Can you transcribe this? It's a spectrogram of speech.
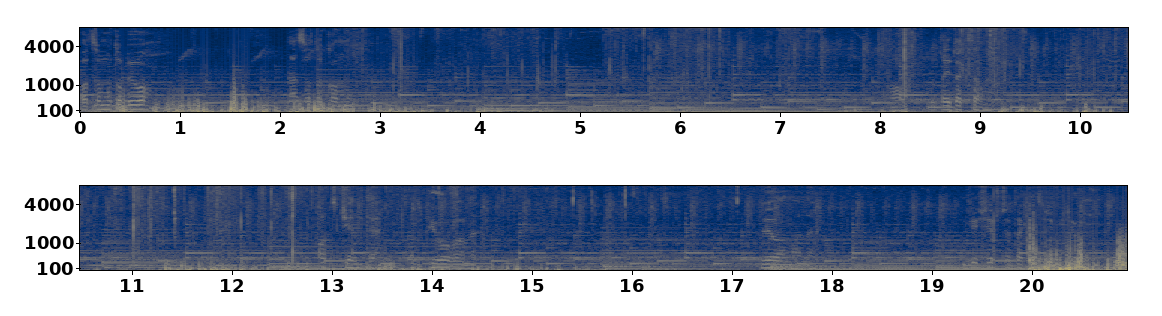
Po co mu to było? Na co to komu? O, tutaj tak samo. Odcięte, odpiłowane. Wyłamane. Gdzieś jeszcze takie coś widziałem.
